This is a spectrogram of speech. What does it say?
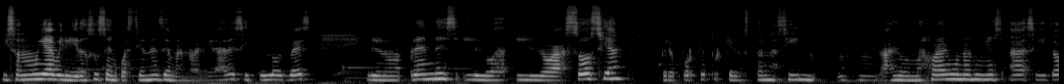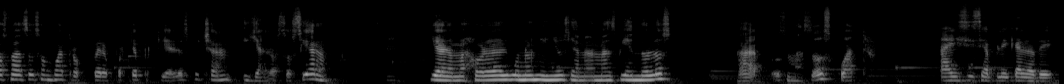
y son muy habilidosos en cuestiones de manualidades. Y tú los ves lo aprendes y lo, y lo asocian ¿Pero por qué? Porque lo están haciendo. A lo mejor algunos niños, ah, sí, dos más dos son cuatro. ¿Pero por qué? Porque ya lo escucharon y ya lo asociaron. Y a lo mejor algunos niños ya nada más viéndolos, ah, dos más dos, cuatro. Ahí sí se aplica lo de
